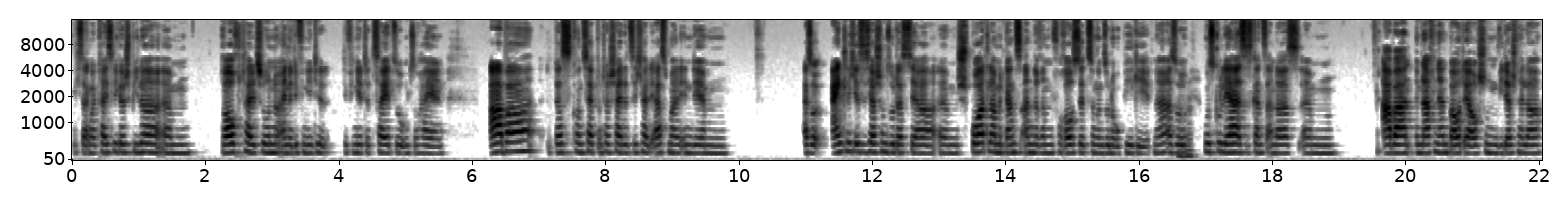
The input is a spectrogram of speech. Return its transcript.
ich sag mal Kreisligaspieler, ähm, braucht halt schon eine definierte, definierte Zeit, so um zu heilen. Aber das Konzept unterscheidet sich halt erstmal in dem, also eigentlich ist es ja schon so, dass der ähm, Sportler mit ganz anderen Voraussetzungen in so eine OP geht. Ne? Also mhm. muskulär ist es ganz anders. Ähm, aber im Nachhinein baut er auch schon wieder schneller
